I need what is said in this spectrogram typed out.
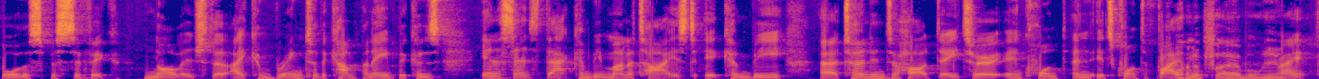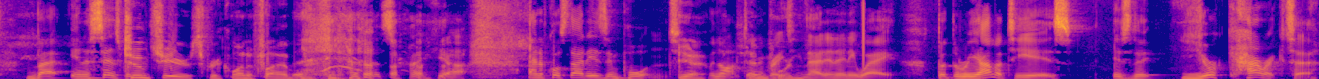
or the specific knowledge that I can bring to the company because, in a sense, that can be monetized. It can be uh, turned into hard data and, quant- and it's quantifiable. Quantifiable, yeah. Right? But in a sense, two cheers for quantifiable. yeah, that's right. Yeah, and of course that is important. Yeah, we're not denigrating important. that in any way. But the reality is, is that your character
